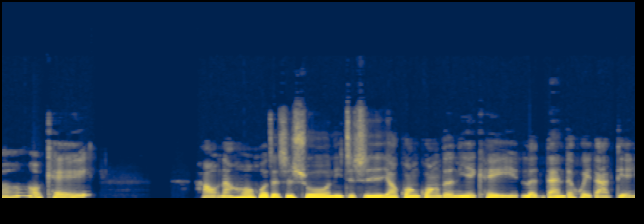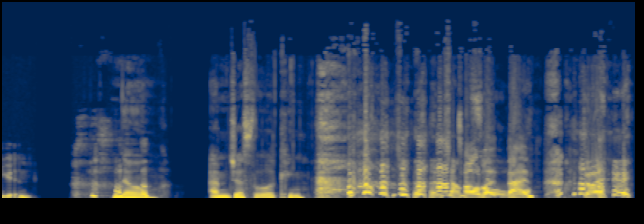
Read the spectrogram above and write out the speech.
Oh, OK. 好，然后或者是说你只是要逛逛的，你也可以冷淡的回答店员。 No, I'm just looking. 超冷淡，对，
